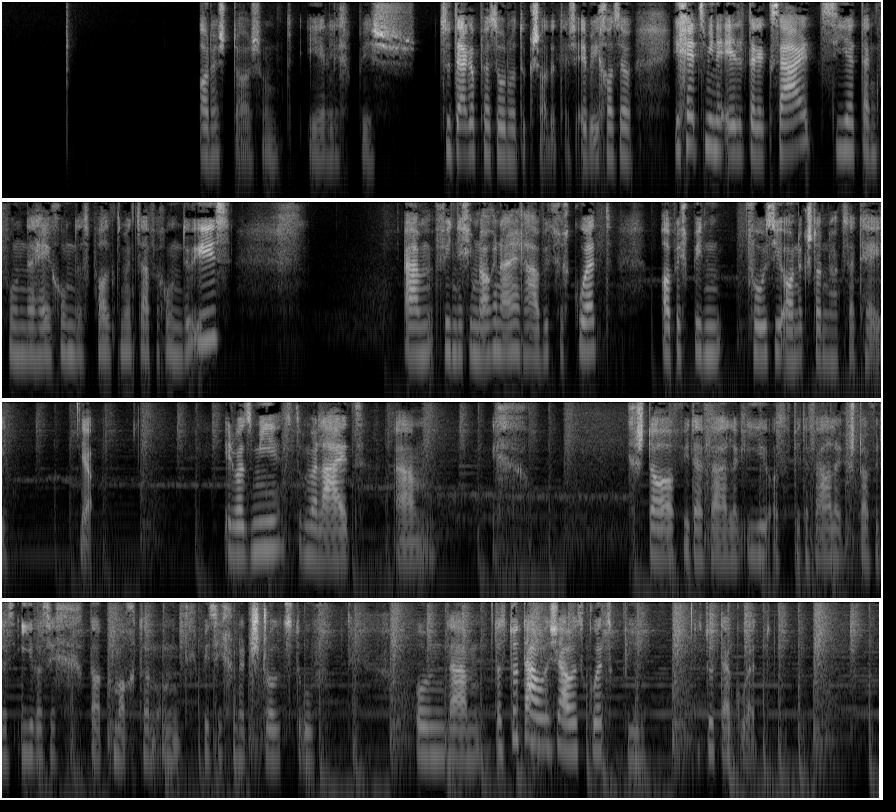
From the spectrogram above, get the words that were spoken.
du anstehst und ehrlich bist zu der Person, die du geschadet hast. Eben, ich, also, ich hätte es meinen Eltern gesagt, sie hat dann gefunden, hey komm, das behalten wir jetzt einfach unter uns ähm, finde ich im Nachhinein eigentlich auch wirklich gut. Aber ich bin vor sie angestanden und habe gesagt, hey, ja, it was me, es tut mir leid. Ähm, ich, ich stehe für den Fehler ein, also für den Fehler, ich stehe für das ein, was ich da gemacht habe und ich bin sicher nicht stolz drauf. Und ähm, das tut auch, ist auch ein gutes Gefühl. Das tut auch gut.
